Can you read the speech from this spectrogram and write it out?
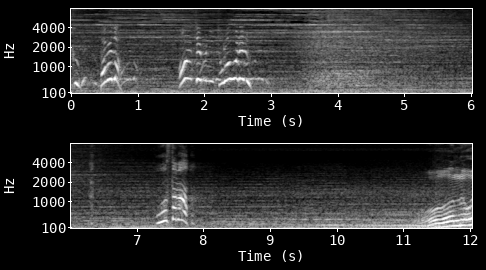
クダメだ。アンセムに囚われる。王様。おの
